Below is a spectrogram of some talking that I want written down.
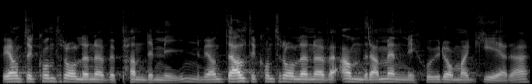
Vi har inte kontrollen över pandemin, vi har inte alltid kontrollen över andra människor, hur de agerar.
